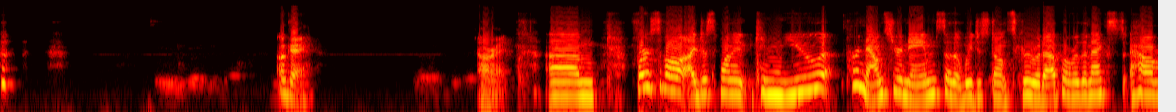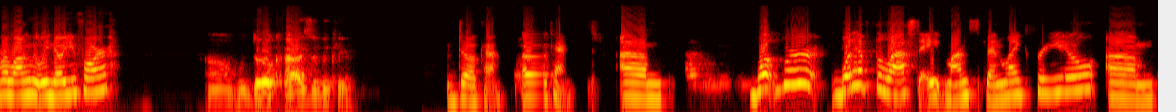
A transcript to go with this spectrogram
okay. All right. Um, first of all, I just wanted, can you pronounce your name so that we just don't screw it up over the next however long that we know you for? Um, Udoka Azubuike. Udoka. Okay. Um, what were, what have the last eight months been like for you? Um,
